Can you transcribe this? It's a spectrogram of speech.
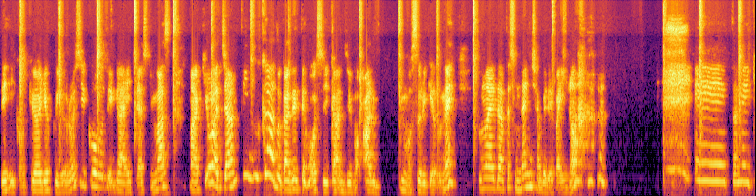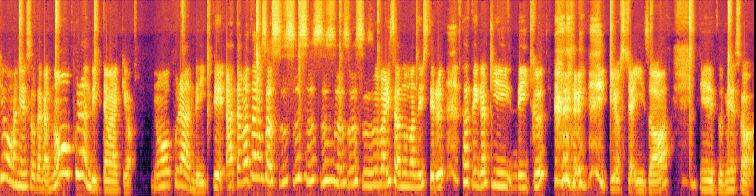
ぜひご協力よろしくお願いいたします。まあ今日はジャンピングカードが出てほしい感じもある気もするけどね。その間私何喋ればいいの？えっとね、今日はね、そうだからノープランで行ったわけよ。ノープランで行って、あ、たまたまさ、すすすすすす、すずばりさんの真似してる縦書きで行くよっしゃ、いいぞ。えっ、ー、とね、そう、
